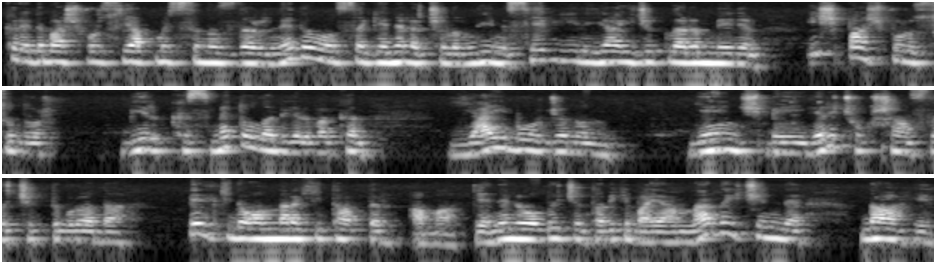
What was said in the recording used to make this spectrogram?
Kredi başvurusu yapmışsınızdır. Ne de olsa genel açılım değil mi? Sevgili yaycıklarım benim. İş başvurusudur. Bir kısmet olabilir bakın. Yay burcunun genç beyleri çok şanslı çıktı burada. Belki de onlara hitaptır ama genel olduğu için tabii ki bayanlar da içinde dahil.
